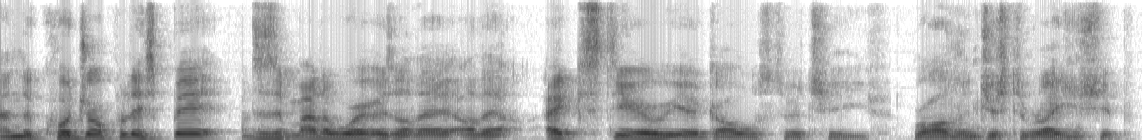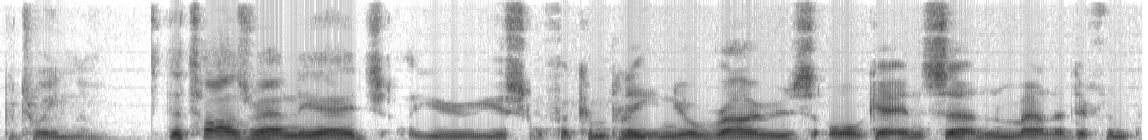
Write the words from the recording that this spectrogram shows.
And the quadropolis bit, doesn't matter where it is? Are there, are there exterior goals to achieve rather than just a relationship between them? The tiles around the edge, you use for completing your rows or getting a certain amount of different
